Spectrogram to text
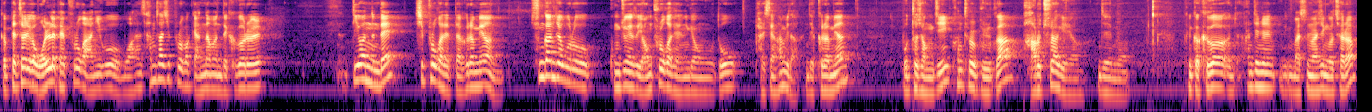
그 배터리가 원래 100%가 아니고 뭐 한 3, 40%밖에 안 남았는데 그거를 띄웠는데 10%가 됐다. 그러면 순간적으로 공중에서 0%가 되는 경우도 발생합니다. 이제 그러면 모터 정지, 컨트롤 불가, 바로 추락이에요. 이제 뭐 그러니까 그거 한 팀장님 말씀하신 것처럼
